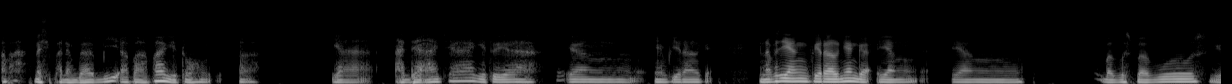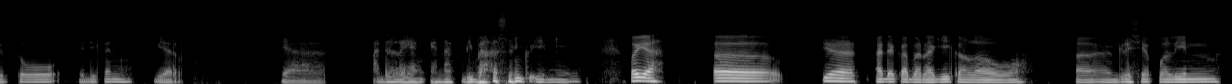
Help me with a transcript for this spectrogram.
apa nasi padang babi apa apa gitu. Uh, ya ada aja gitu ya yang yang viral kayak kenapa sih yang viralnya nggak yang yang bagus-bagus gitu. Jadi kan biar ya adalah yang enak dibahas minggu ini. Oh ya uh, ya ada kabar lagi kalau uh, Gracia Pauline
